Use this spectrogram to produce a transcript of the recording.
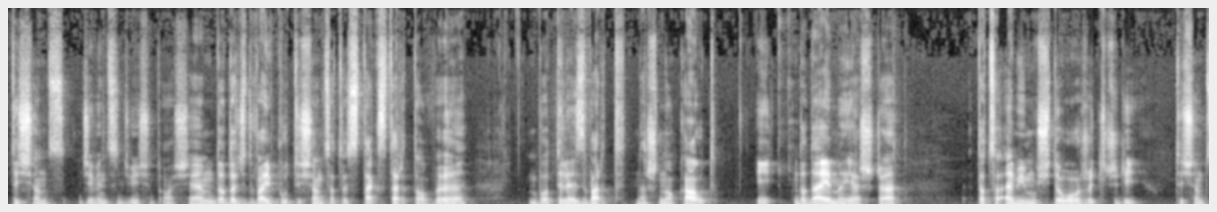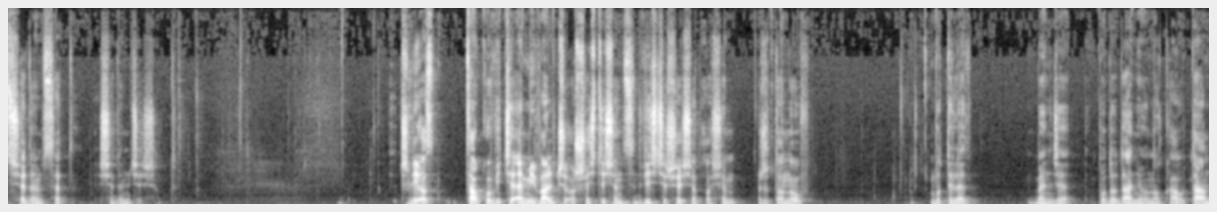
1998, dodać 2500 tysiąca to jest tak startowy, bo tyle jest wart nasz knockout i dodajemy jeszcze to, co EMI musi dołożyć, czyli 1770. Czyli o, całkowicie EMI walczy o 6268 żetonów, bo tyle będzie po dodaniu knockouta,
